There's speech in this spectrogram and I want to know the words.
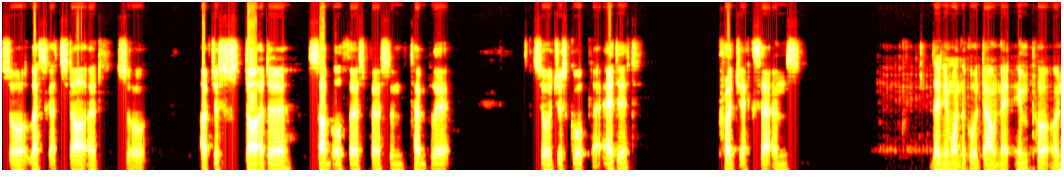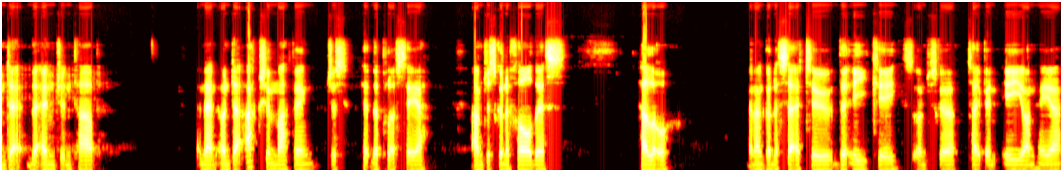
So let's get started. So I've just started a sample first person template. So just go up to edit, project settings. Then you want to go down to input under the engine tab. And then under action mapping, just hit the plus here. I'm just going to call this hello. And I'm going to set it to the E key. So I'm just going to type in E on here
